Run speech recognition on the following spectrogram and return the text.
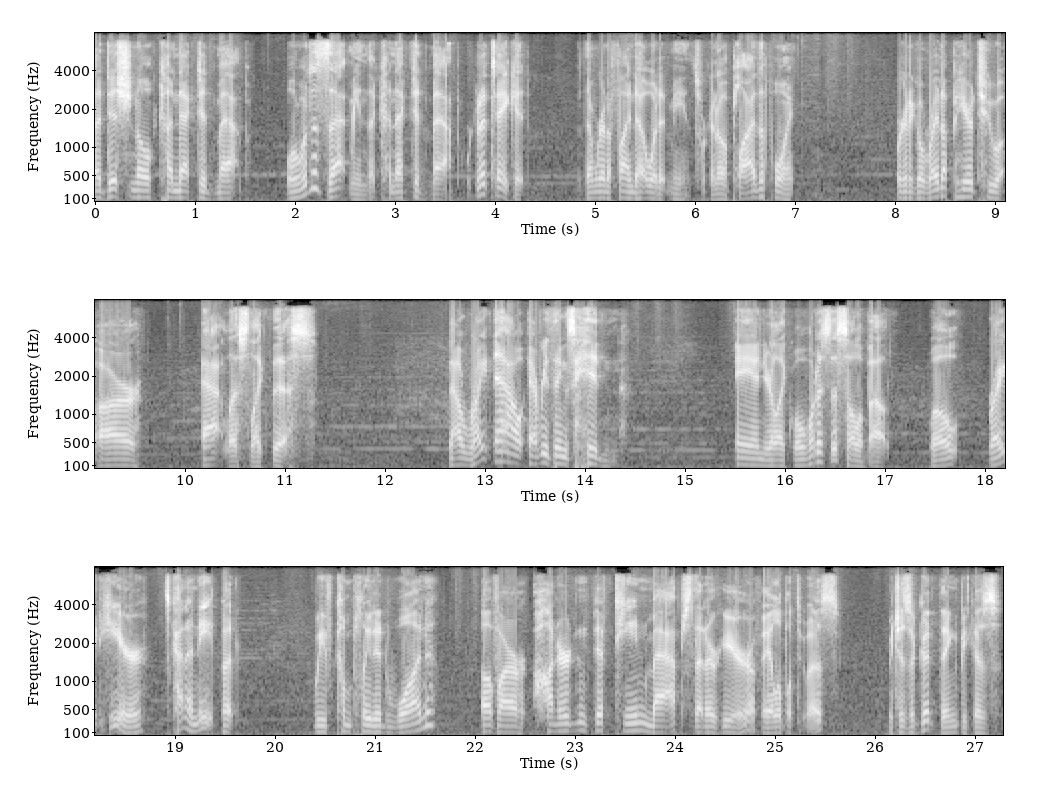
additional connected map. Well, what does that mean, the connected map? We're going to take it, but then we're going to find out what it means. We're going to apply the point. We're going to go right up here to our atlas like this. Now, right now, everything's hidden. And you're like, well, what is this all about? Well, right here, it's kind of neat, but we've completed one of our 115 maps that are here available to us which is a good thing because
